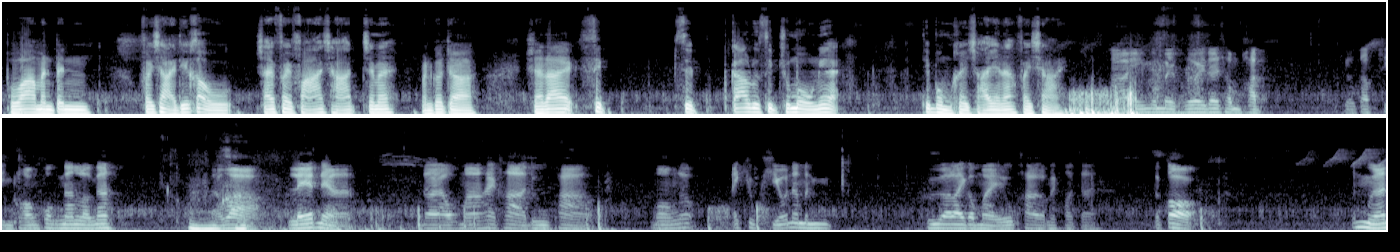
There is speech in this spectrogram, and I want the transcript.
เพราะว่ามันเป็นไฟฉายที่เขาใช้ไฟฟ้าชาร์จใช่ไหมมันก็จะใช้ได้สิบสิบเก้าหรือสิบชั่วโมงเนี่ยที่ผมเคยใช้อะนะ ไฟฉายข้าเองก็ไม่เคยได้สัมผัส เกี่ยวกับสิ่งของพวกนั้นหรอกนะ แต่ว่าเลสเนี่ย ได้เอามาให้ข้าดูข้ามองแล้ว ไอ้เขียวๆนั่นมัน คืออะไรก็ไม่รู้ข้าก็ไม่เข้าใจ แล้วก็ มันเหมือน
